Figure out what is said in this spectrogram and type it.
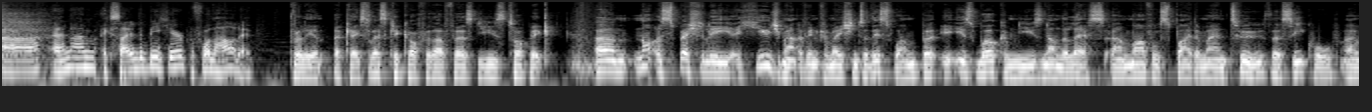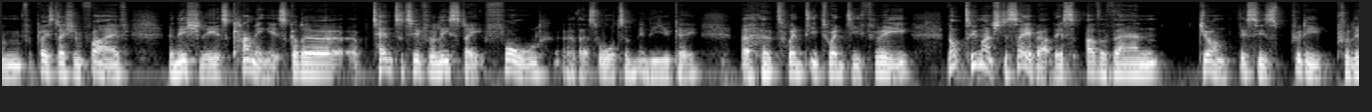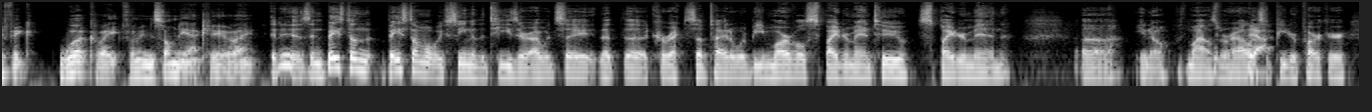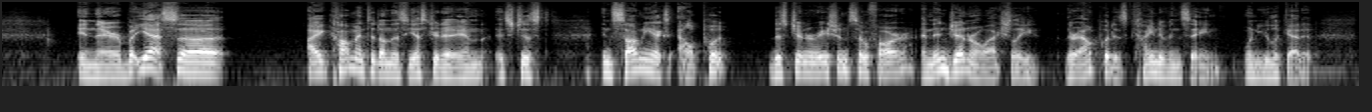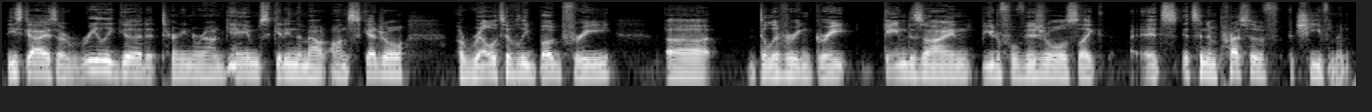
uh, and I'm excited to be here before the holiday. Brilliant. Okay, so let's kick off with our first news topic. Um, not especially a huge amount of information to this one, but it is welcome news nonetheless. Uh, Marvel Spider Man 2, the sequel um, for PlayStation 5, initially it's coming. It's got a, a tentative release date, fall, uh, that's autumn in the UK, uh, 2023. Not too much to say about this other than, John, this is pretty prolific work rate from Insomniac here, right? It is, and based on based on what we've seen in the teaser, I would say that the correct subtitle would be Marvel Spider-Man Two: Spider-Man. Uh, you know, with Miles Morales yeah. and Peter Parker in there. But yes, uh, I commented on this yesterday, and it's just Insomniac's output this generation so far, and in general, actually, their output is kind of insane when you look at it. These guys are really good at turning around games, getting them out on schedule, a relatively bug free, uh, delivering great game design, beautiful visuals. Like it's it's an impressive achievement.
